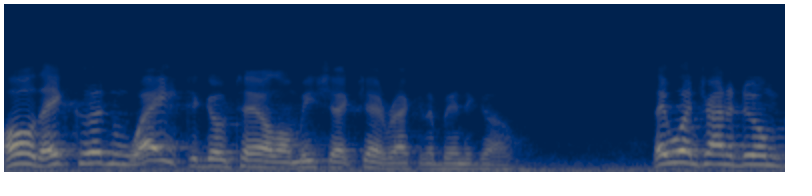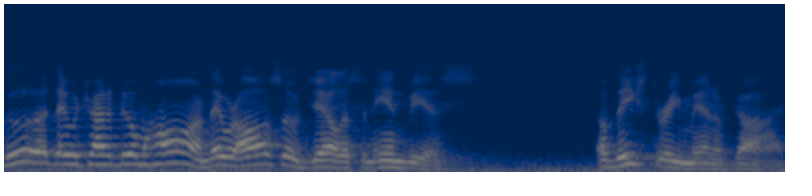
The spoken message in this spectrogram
Oh, they couldn't wait to go tell on Meshach, Shadrach, and Abednego. They wasn't trying to do them good, they were trying to do them harm. They were also jealous and envious of these three men of God.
